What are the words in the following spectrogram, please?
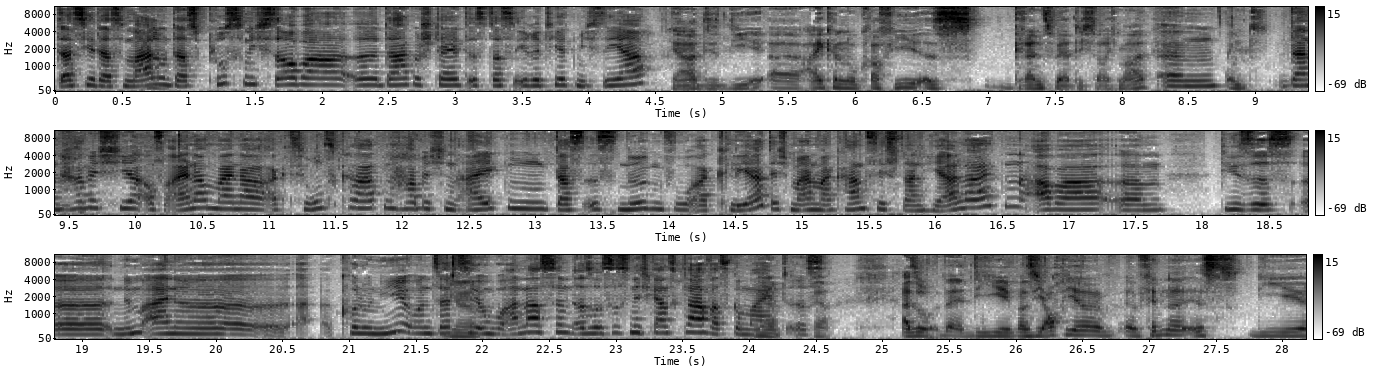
dass hier das Mal und das Plus nicht sauber äh, dargestellt ist, das irritiert mich sehr. Ja, die, die äh, Ikonografie ist grenzwertig, sag ich mal. Ähm, Und Dann habe ich hier auf einer meiner Aktionskarten habe ich ein Icon, das ist nirgendwo erklärt. Ich meine, man kann es sich dann herleiten, aber ähm, dieses äh, nimm eine äh, Kolonie und setz Ja. sie irgendwo anders hin. Also es ist nicht ganz klar, was gemeint ja, ist. Ja. Also äh, die, was ich auch hier äh, finde, ist die,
